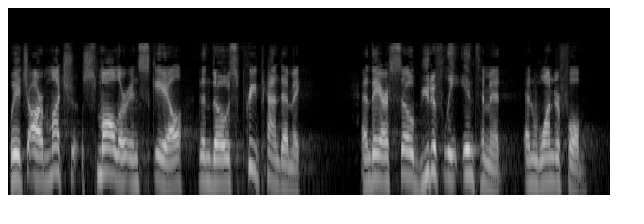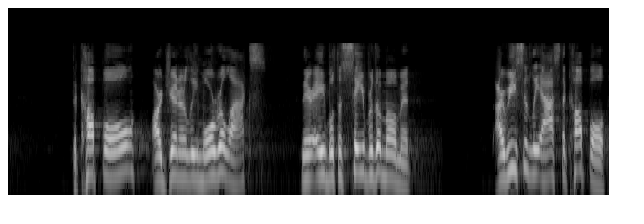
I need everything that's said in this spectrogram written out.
which are much smaller in scale than those pre-pandemic. And they are so beautifully intimate and wonderful. The couple are generally more relaxed. They're able to savor the moment. I recently asked a couple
